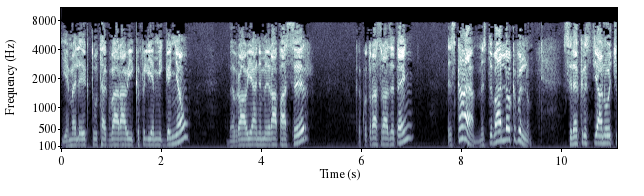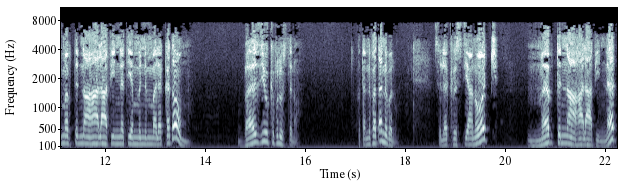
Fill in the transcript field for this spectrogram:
የመልእክቱ ተግባራዊ ክፍል የሚገኘው በዕብራውያን ምዕራፍ አስር ከቁጥር አሥራ ዘጠኝ እስከ ሀያ አምስት ባለው ክፍል ነው። ስለ ክርስቲያኖች መብትና ኃላፊነት የምንመለከተው በዚሁ ክፍል ውስጥ ነው። ፈጠን ፈጠን በሉ። ስለ ክርስቲያኖች መብትና ኃላፊነት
